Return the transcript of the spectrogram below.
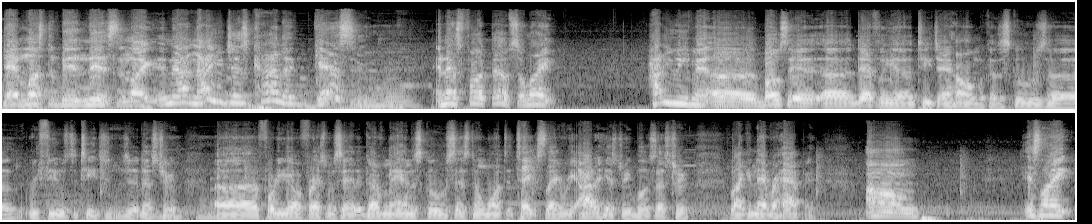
That must have been this, and like, and now, now you just kind of guessing, Mm-hmm. and that's fucked up. So like, how do you even? Uh, Bo said uh, definitely uh, teach at home because the schools uh, refuse to teach. That's true. Uh, Forty-year-old freshman said the government and the school system want to take slavery out of history books. That's true. Like it never happened. Um, it's like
